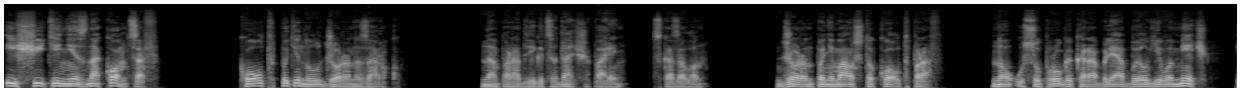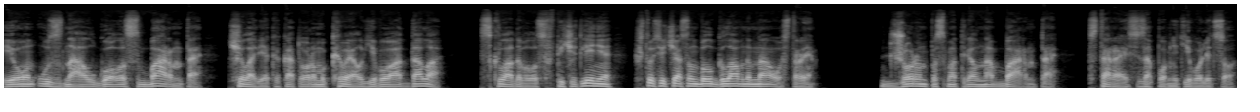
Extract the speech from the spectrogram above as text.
Ищите незнакомцев!» Колт потянул Джорана за руку. «Нам пора двигаться дальше, парень», — сказал он. Джоран понимал, что Колт прав. Но у супруга корабля был его меч, и он узнал голос Барнта, человека, которому Квел его отдала. Складывалось впечатление, что сейчас он был главным на острове. Джоран посмотрел на Барнта, стараясь запомнить его лицо.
